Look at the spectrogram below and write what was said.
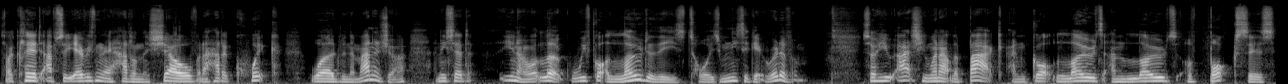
So, I cleared absolutely everything they had on the shelf and I had a quick word with the manager. And he said, You know, look, we've got a load of these toys. We need to get rid of them. So he actually went out the back and got loads and loads of boxes,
